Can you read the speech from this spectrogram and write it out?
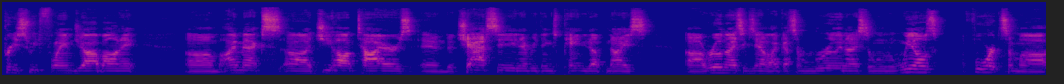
pretty sweet flame job on it. Um, IMEX uh, G-Hog tires and the chassis and everything's painted up nice. Uh, real nice example. I got some really nice aluminum wheels for it, some uh,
